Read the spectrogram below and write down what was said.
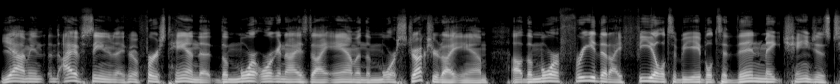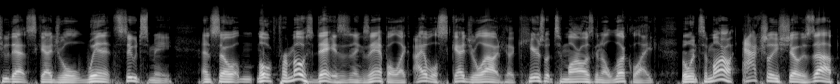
Yeah, I mean, I have seen like, firsthand that the more organized I am and the more structured I am, uh, the more free that I feel to be able to then make changes to that schedule when it suits me. And so, for most days, as an example, like I will schedule out, like, here's what tomorrow is going to look like. But when tomorrow actually shows up,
